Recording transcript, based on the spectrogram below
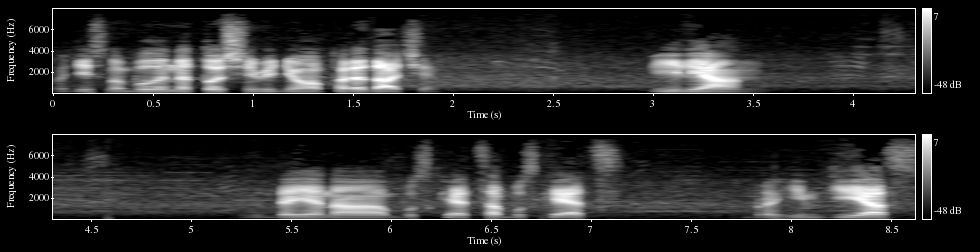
Бо дійсно були неточні від нього передачі. Вільян. Віддає на Бускетса. Бускетс. Брагім Діас.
